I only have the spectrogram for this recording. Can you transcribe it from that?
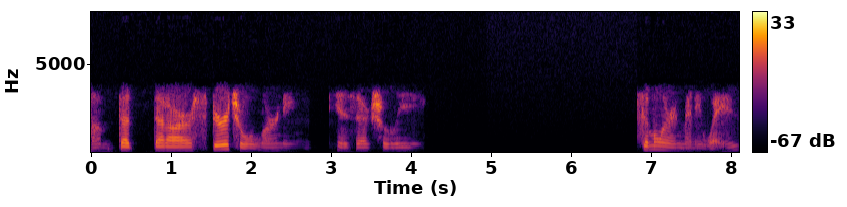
um, that that our spiritual learning is actually similar in many ways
